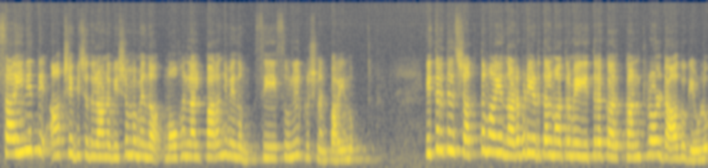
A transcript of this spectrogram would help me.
സൈന്യത്തെ ആക്ഷേപിച്ചതിലാണ് വിഷമമെന്ന് മോഹൻലാൽ പറഞ്ഞുവെന്നും സി സുനിൽ കൃഷ്ണൻ പറയുന്നു. ഇത്തരത്തിൽ ശക്തമായ നടപടിയെടുത്താൽ മാത്രമേ ഇത്തരക്കാർ കൺട്രോൾഡ് ആകുകയുള്ളൂ.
